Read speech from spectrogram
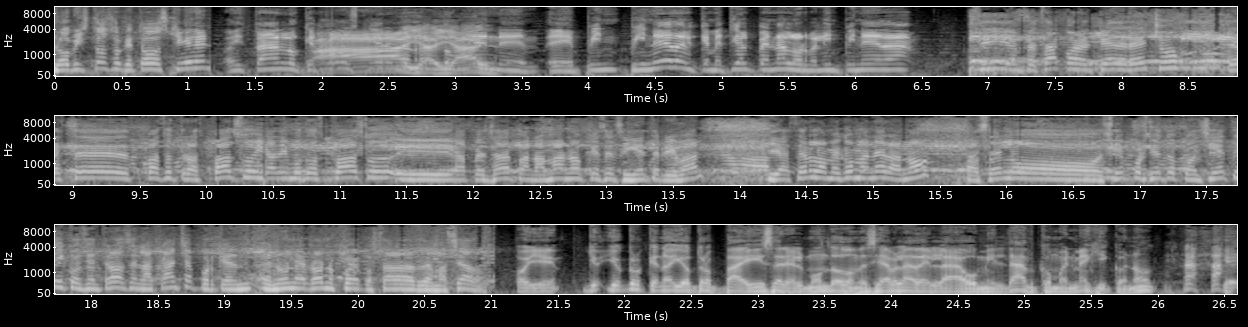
lo vistoso que todos quieren. Ahí está lo que todos Ay, quieren. ay, ay. viene, eh, Pin- Pineda, el que metió el penal, Orbelín Pineda. Sí, empezar con el pie derecho. Este es paso tras paso, ya dimos dos pasos y a pensar de Panamá, ¿no? Que es el siguiente rival. Y hacerlo de la mejor manera, ¿no? Hacerlo 100% consciente y concentrados en la cancha porque en, en un error nos puede costar demasiado. Oye, yo, yo creo que no hay otro país en el mundo donde se habla de la humildad como en México, ¿no? Que,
